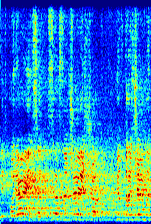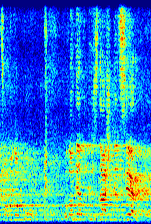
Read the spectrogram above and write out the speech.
підкоряється, то це означає, що ми втрачаємо цю головну, головне призначення церкви.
